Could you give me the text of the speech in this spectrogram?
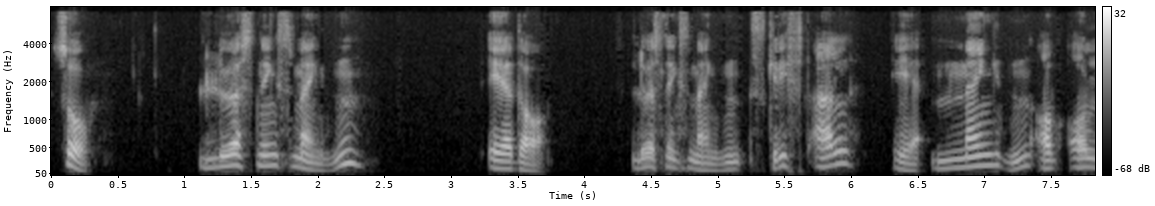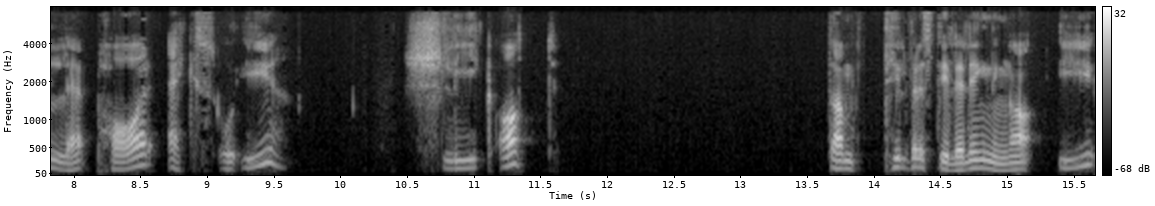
Så løsningsmengden er da løsningsmengden skrift L er mengden av alle par x og y, slik at de tilfredsstiller ligninga y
